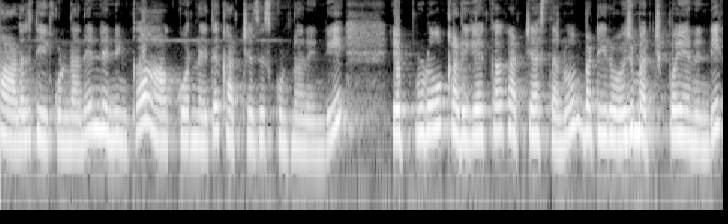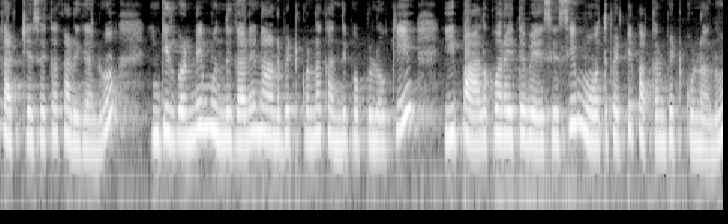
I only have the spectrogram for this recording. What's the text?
కాడలు తీయకుండానే నేను ఇంకా ఆకుకూరని అయితే కట్ చేసేసుకుంటున్నానండి. ఎప్పుడు కడిగాక కట్ చేస్తాను బట్ ఈరోజు మర్చిపోయానండి. కట్ చేసాక కడిగాను. ఇంక ఇదిగోండి ముందుగానే నానబెట్టుకున్న కందిపప్పులోకి ఈ పాలకూర అయితే వేసేసి మూత పెట్టి పక్కన పెట్టుకున్నాను.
